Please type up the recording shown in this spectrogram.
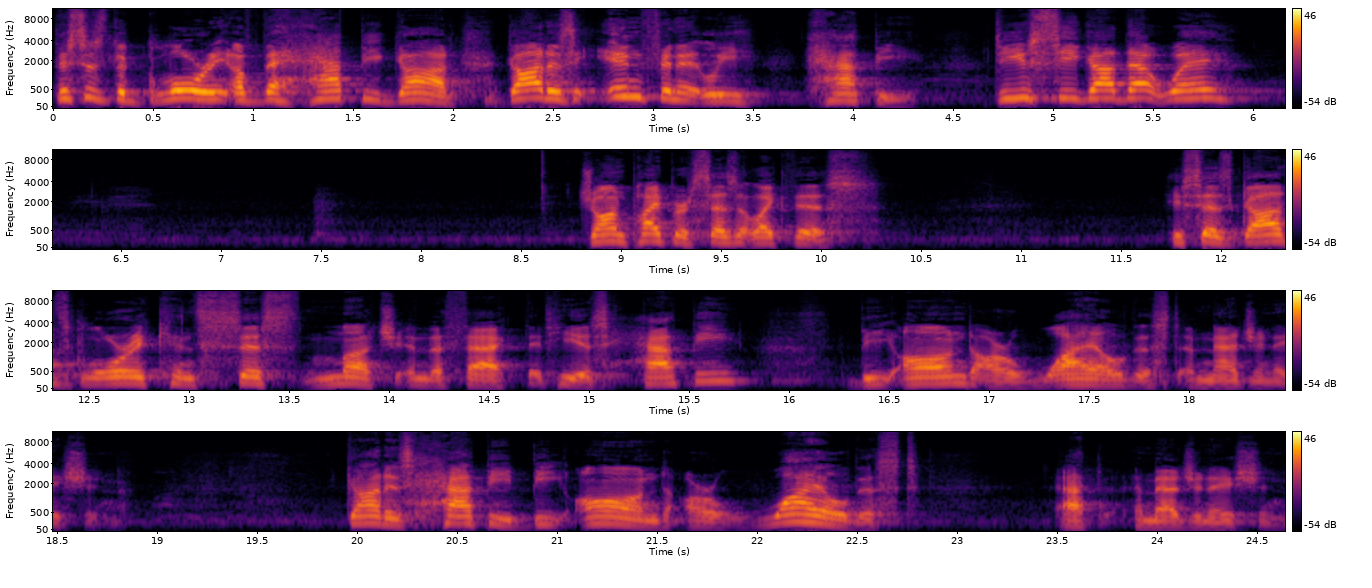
this is the glory of the happy God. God is infinitely happy. Do you see God that way? John Piper says it like this. He says God's glory consists much in the fact that He is happy beyond our wildest imagination. God is happy beyond our wildest imagination.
